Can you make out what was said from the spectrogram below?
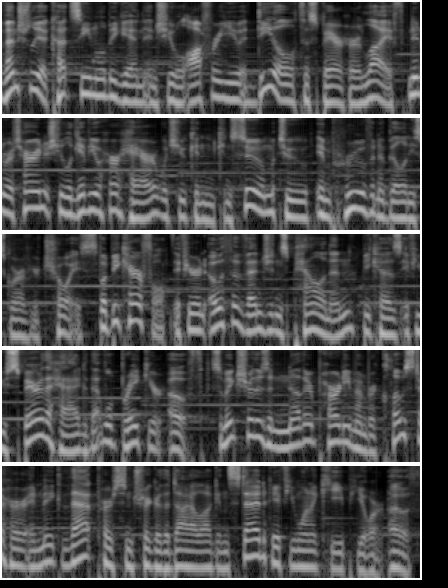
Eventually, a cutscene will begin and she will offer you a deal to spare her life, and in return, she will give you her hair, which you can consume to improve an ability score of your choice. But be careful if you're an Oath of Vengeance Paladin, because if you spare the hag, that will break your oath. So make sure there's another party member close to her and make that person trigger the dialogue instead if you want to keep your oath.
